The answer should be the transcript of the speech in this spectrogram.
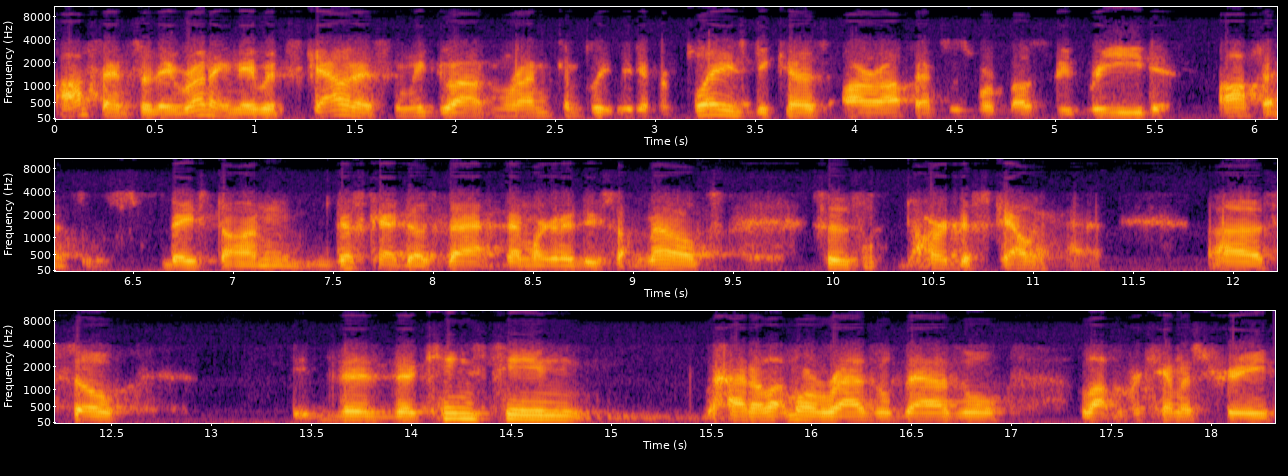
offense are they running? They would scout us and we'd go out and run completely different plays because our offenses were mostly read offenses based on this guy does that, then we're going to do something else. So it's hard to scout that. Uh, so the the Kings team had a lot more razzle dazzle, a lot more chemistry.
